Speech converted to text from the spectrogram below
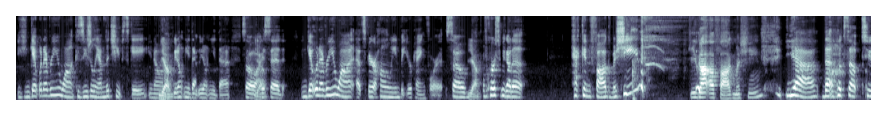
you can get whatever you want because usually I'm the cheapskate. You know, Yeah. like, we don't need that. We don't need that. So Yeah. I said you can get whatever you want at Spirit Halloween, but you're paying for it. So yeah. of course we got a heckin' fog machine. You got a fog machine? yeah, that hooks up to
